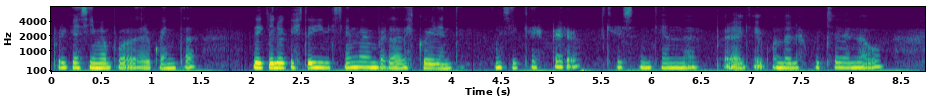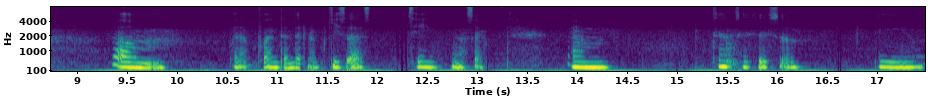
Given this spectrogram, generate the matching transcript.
porque así me puedo dar cuenta de que lo que estoy diciendo en verdad es coherente. Así que espero que se entienda para que cuando lo escuche de nuevo, bueno, pueda entenderlo. Quizás, sí, no sé. entonces eso. Y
